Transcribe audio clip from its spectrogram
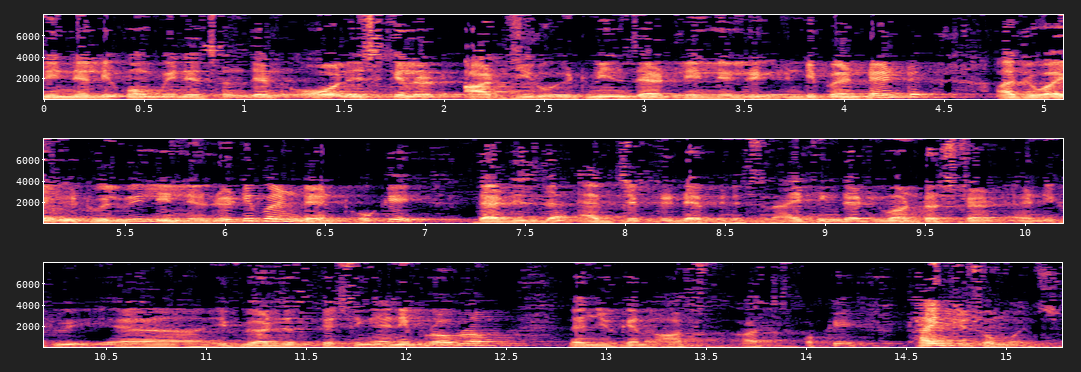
linearly combination then all scalar are zero. It means that linearly independent otherwise it will be linearly dependent. Okay that is the exact definition. I think that you understand and if you uh, if you are just facing any problem then you can ask us. Okay thank you so much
